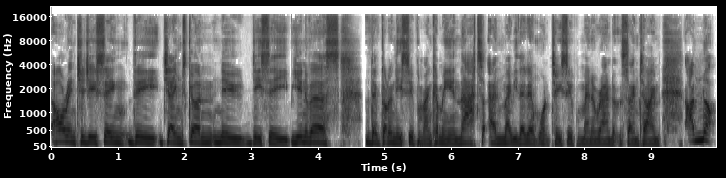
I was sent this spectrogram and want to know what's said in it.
are introducing the James Gunn new DC universe. They've got a new Superman coming in that, and maybe they don't want two Supermen around at the same time. I'm not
